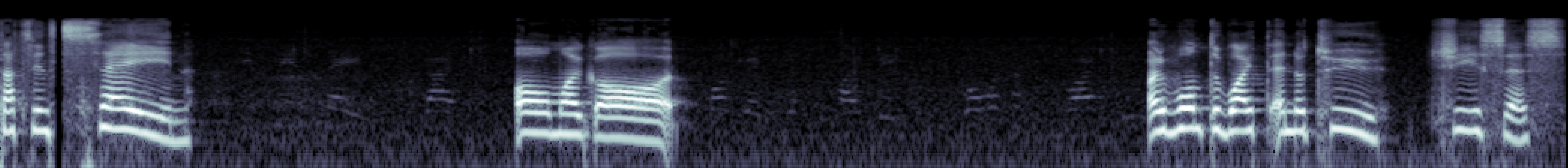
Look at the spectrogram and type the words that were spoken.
That's insane. Oh my god. I want the white NO2. Jesus.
